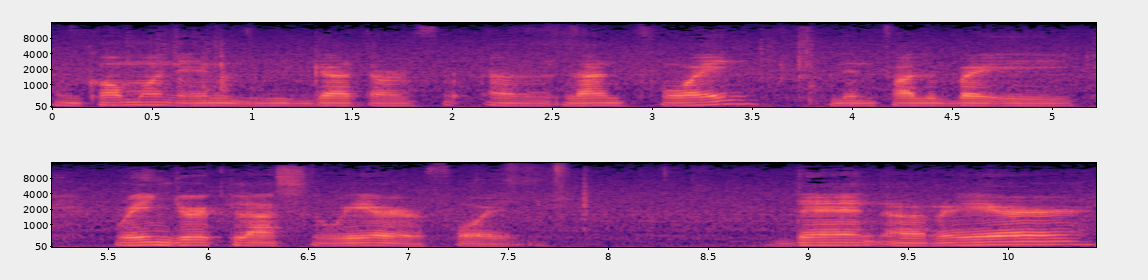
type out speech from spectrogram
uncommon and we got our uh, land foil then followed by a ranger class rare foil then a rare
